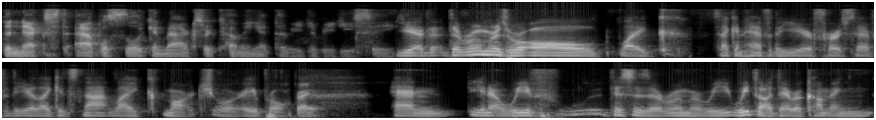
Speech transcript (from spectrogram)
the next Apple Silicon Macs are coming at WWDC. Yeah, the, the rumors were all like second half of the year, first half of the year. Like it's not like March or April. Right. And you know, we've this is a rumor. We we thought they were coming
